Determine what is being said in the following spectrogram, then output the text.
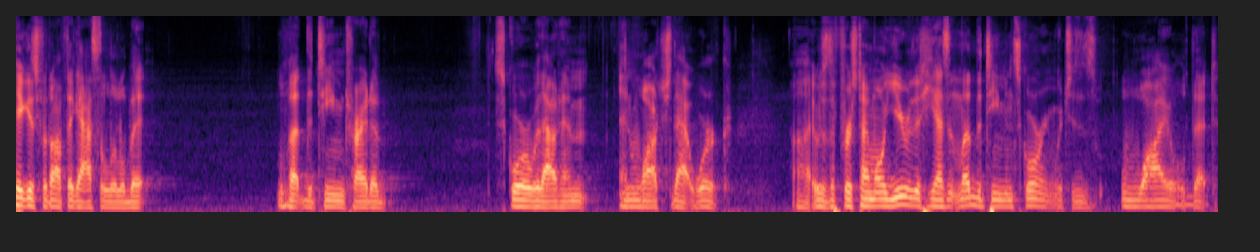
take his foot off the gas a little bit, let the team try to score without him, and watch that work. Uh, it was the first time all year that he hasn't led the team in scoring, which is wild that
